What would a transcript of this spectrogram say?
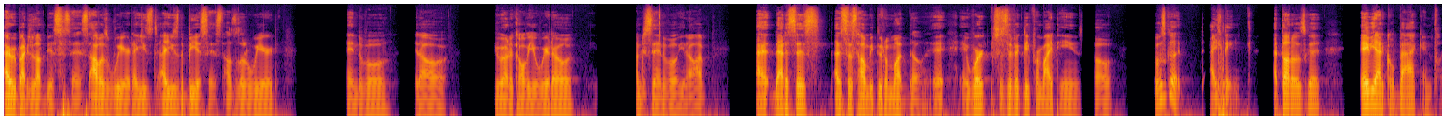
Everybody loved this assist. I was weird. I used I used the B assist. I was a little weird. Understandable. You know, you to call me a weirdo. Understandable. You know, I, that assist that assist helped me through the mud though. It it worked specifically for my team, so it was good. I think I thought it was good. Maybe I'd go back and play.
